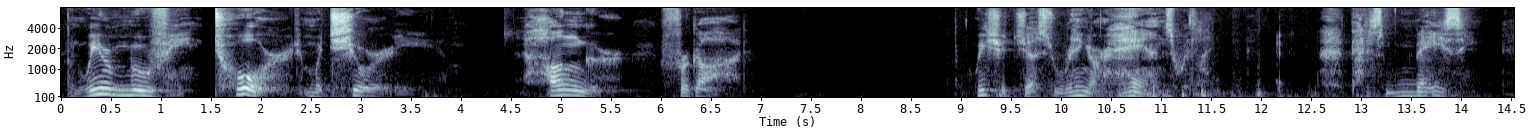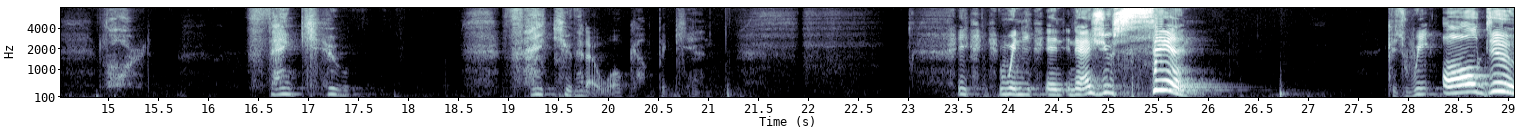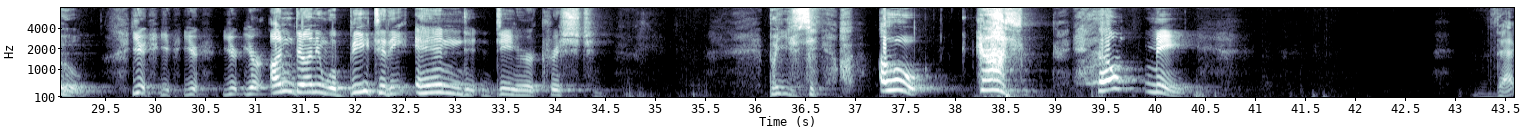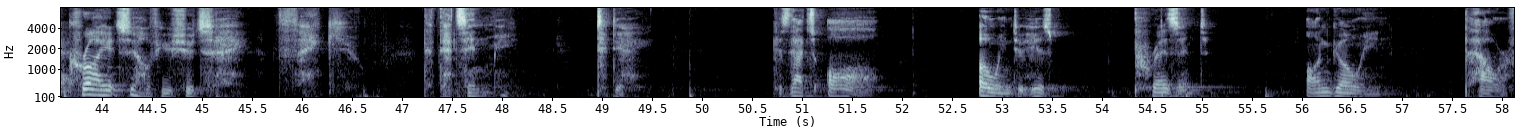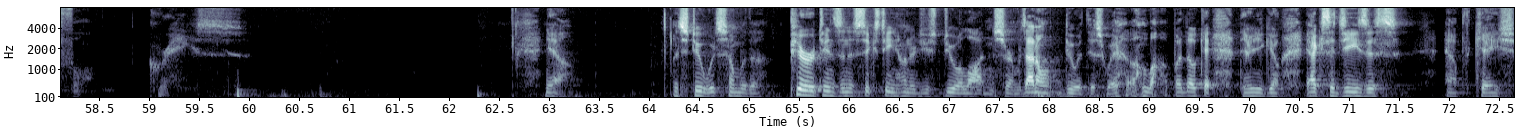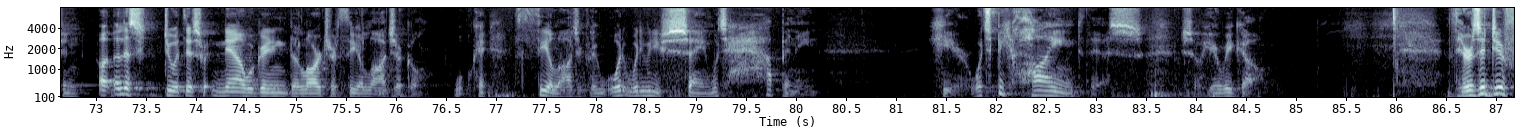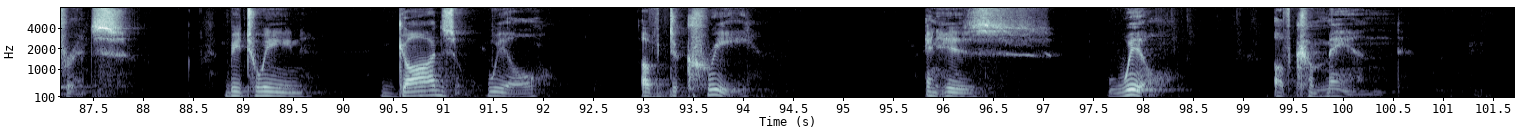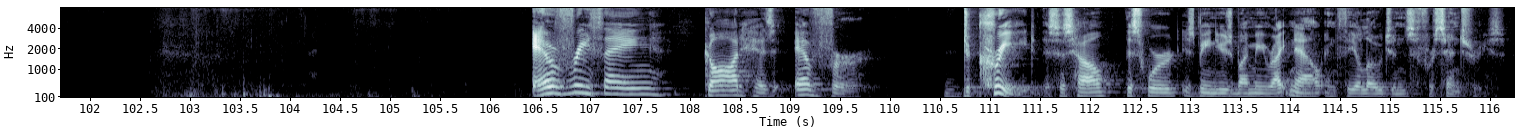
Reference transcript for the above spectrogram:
When we are moving toward maturity, hunger for God, we should just wring our hands with like, that is amazing. Lord, thank you. Thank you that I woke up again. When you, and, and as you sin, because we all do, you, you, you're, you're, undone and will be to the end, dear Christian. But you say, oh, gosh, help me. That cry itself, you should say, thank you that that's in me today. Because that's all owing to his present, ongoing, powerful grace. Now, let's do what some of the Puritans in the 1600s used to do a lot in sermons. I don't do it this way a lot, but okay, there you go. Exegesis, application. Uh, let's do it this way. Now we're getting the larger theological. Okay, theologically, what, what are you saying? What's happening here? What's behind this? So here we go. There's a difference between God's will of decree and his will of command. Everything God has ever decreed, this is how this word is being used by me right now in theologians for centuries.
